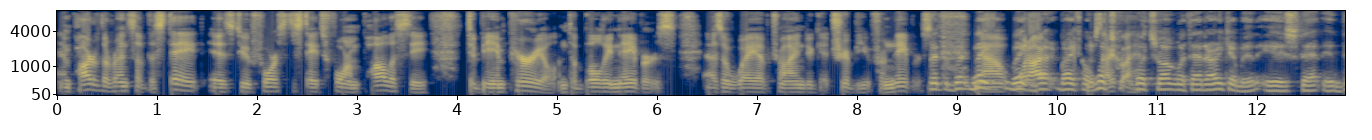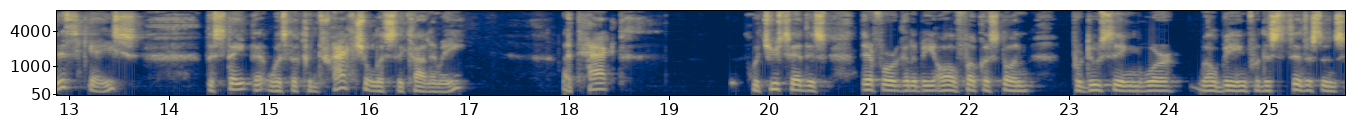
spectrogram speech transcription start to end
And part of the rents of the state is to force the state's foreign policy to be imperial and to bully neighbors as a way of trying to get tribute from neighbors. But, but now, wait, I, Michael, sorry, what's, what's wrong with that argument is that in this case, the state that was the contractualist economy attacked which you said is therefore going to be all focused on producing more well-being for the citizens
